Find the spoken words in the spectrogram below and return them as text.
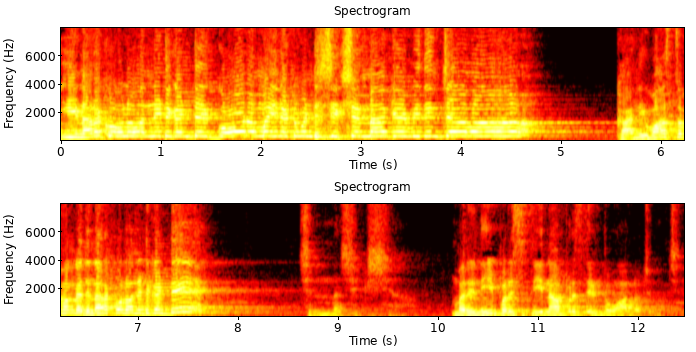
ఈ నరకంలో అన్నిటికంటే ఘోరమైనటువంటి శిక్ష నాకే విధించావా? కానీ వాస్తవంగా అది నరకంలో అన్నిటికంటే చిన్న శిక్ష. మరి నీ పరిస్థితి నా పరిస్థితి ఏంటో ఆలోచన వచ్చింది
